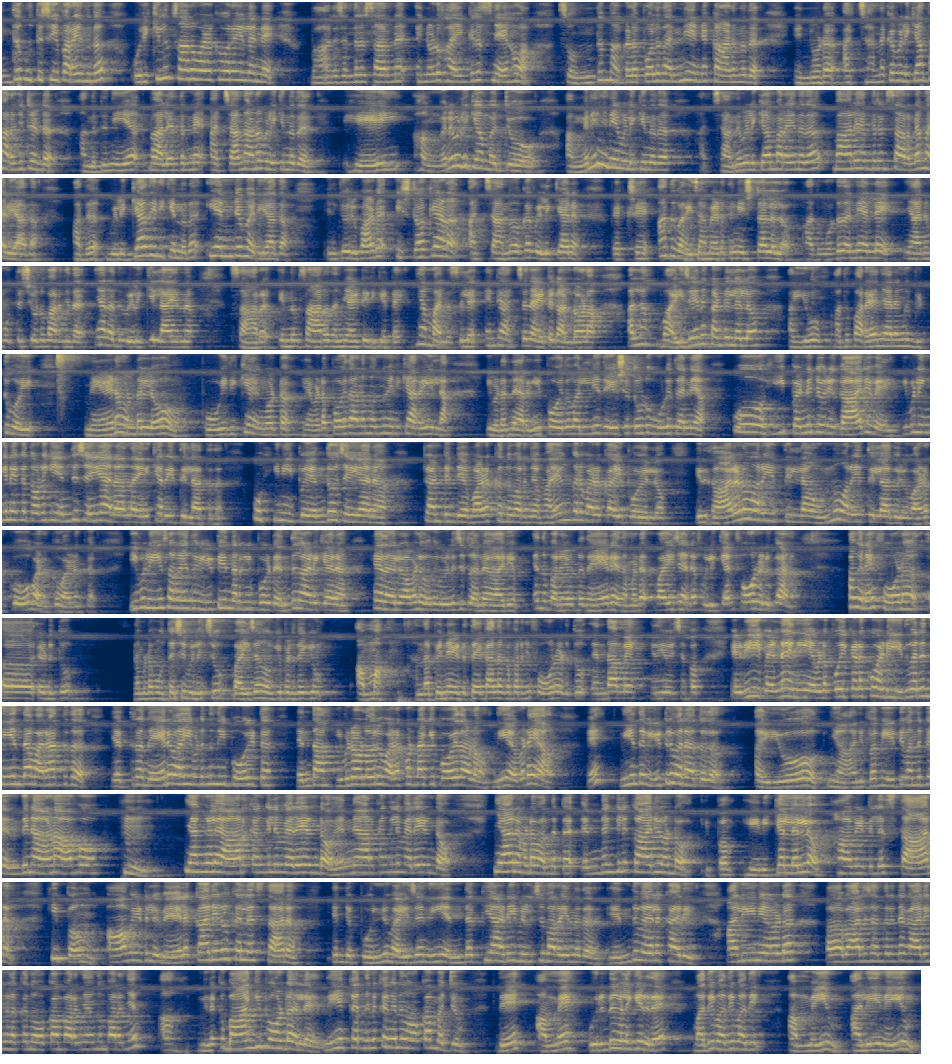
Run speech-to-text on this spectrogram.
എന്താ മുത്തശ്ശി പറയുന്നത്? ഒരിക്കലും സാറ് വഴക്ക് പറയില്ല എന്നെ. ബാലചന്ദ്രൻ സാറിന് എന്നോട് ഭയങ്കര സ്നേഹമാണ് സ്വന്തം മകളെ പോലെ തന്നെ എന്നെ കാണുന്നത്. എന്നോട് അച്ഛാന്നൊക്കെ വിളിക്കാൻ പറഞ്ഞിട്ടുണ്ട്. എന്നിട്ട് നീ ബാലേന്ദ്രനെ അച്ഛാന്നാണ് വിളിക്കുന്നത്? ഹേയ് അങ്ങനെ വിളിക്കാൻ പറ്റുമോ അങ്ങനെ എങ്ങനെയാണ് വിളിക്കുന്നത്? അച്ഛാന്ന് വിളിക്കാൻ പറയുന്നത് ബാലചന്ദ്രൻ സാറിന്റെ മര്യാദ. അത് വിളിക്കാതിരിക്കുന്നത് എന്റെ മര്യാദ. എനിക്ക് ഒരുപാട് ഇഷ്ടമൊക്കെയാണ് അച്ഛാന്നും ഒക്കെ വിളിക്കാൻ പക്ഷേ അത് വൈജാ മേഡത്തിന് ഇഷ്ടമല്ലല്ലോ. അതുകൊണ്ട് തന്നെയല്ലേ ഞാൻ മുത്തശ്ശിയോട് പറഞ്ഞത്. ഞാൻ അത് വിളിക്കില്ല എന്ന്. സാറ് എന്നും സാറ് തന്നെയായിട്ട് ഇരിക്കട്ടെ ഞാൻ മനസ്സിൽ എന്റെ അച്ഛനായിട്ട് കണ്ടോളാം. അല്ല വൈജയനെ കണ്ടില്ലല്ലോ? അയ്യോ അത് പറയാൻ ഞാനങ്ങ് വിട്ടുപോയി. മേഡം ഉണ്ടല്ലോ. പോയിരിക്കുക എങ്ങോട്ട്? എവിടെ പോയതാണെന്നൊന്നും എനിക്കറിയില്ല. ഇവിടെ നിന്ന് ഇറങ്ങിപ്പോയത് വലിയ ദേഷ്യത്തോടു കൂടി തന്നെയാ. ഓ ഈ പെണ്ണിന്റെ ഒരു കാര്യവേ ഇവൾ ഇങ്ങനെയൊക്കെ തുടങ്ങി എന്ത് ചെയ്യാനാന്നാ എനിക്കറിയത്തില്ലാത്തത്. ഓ ഇനിയിപ്പോ എന്തോ ചെയ്യാനാ? രണ്ടിന്റെ വഴക്കെന്ന് പറഞ്ഞ ഭയങ്കര വഴക്കായി പോയല്ലോ. ഇത് കാരണം അറിയത്തില്ല ഒന്നും അറിയത്തില്ല അതൊരു വഴക്കോ വഴക്ക് വഴക്ക്. ഇവൾ ഈ സമയത്ത് വീട്ടിൽ നിന്ന് ഇറങ്ങിപ്പോയിട്ട് എന്ത് കാണിക്കാനാ? ഏതായാലും അവളെ ഒന്ന് വിളിച്ചിട്ട് തന്നെ കാര്യം എന്ന് പറഞ്ഞുകൊണ്ട് നേരെ നമ്മുടെ വൈജനെ വിളിക്കാൻ ഫോൺ എടുക്കുകയാണ് അങ്ങനെ ഫോണ് എടുത്തു. നമ്മുടെ മുത്തശ്ശി വിളിച്ചു. വൈജ നോക്കിയപ്പോഴത്തേക്കും അമ്മ എന്നാ പിന്നെ എടുത്തേക്കാന്നൊക്കെ പറഞ്ഞ് ഫോൺ എടുത്തു. എന്താ അമ്മേ? എന്ന് ചോദിച്ചപ്പോ എടി പെണ്ണെ നീ എവിടെ പോയി കിടക്കുവാടി ഇതുവരെ നീ എന്താ വരാത്തത്? എത്ര നേരമായി ഇവിടുന്ന് നീ പോയിട്ട്? എന്താ ഇവിടെ ഉള്ളവർ വഴക്കുണ്ടാക്കി പോയതാണോ? നീ എവിടെയാ? ഏ നീ എന്താ വീട്ടിൽ വരാത്തത്? അയ്യോ ഞാനിപ്പോ വീട്ടിൽ വന്നിട്ട് എന്തിനാണാവോ? ഹും ഞങ്ങളെ ആർക്കെങ്കിലും വിലയുണ്ടോ? എന്നെ ആർക്കെങ്കിലും വിലയുണ്ടോ? ഞാൻ അവിടെ വന്നിട്ട് എന്തെങ്കിലും കാര്യമുണ്ടോ? ഇപ്പം എനിക്കല്ലല്ലോ ആ വീട്ടിലെ സ്ഥാനം. ഇപ്പം ആ വീട്ടിലെ വേലക്കാരികൾക്കല്ലേ സ്ഥാനം. എന്റെ പൊന്നു വൈജ നീ എന്തൊക്കെയാടി വിളിച്ചു പറയുന്നത്? എന്ത് വേലക്കാരി? അലീനയോട് ബാലചന്ദ്രന്റെ കാര്യങ്ങളൊക്കെ നോക്കാൻ പറഞ്ഞെന്നും പറഞ്ഞ് ആ നിനക്ക് ബാങ്കിൽ പോകണ്ടല്ലേ നീയൊക്കെ നിനക്ക് എങ്ങനെ നോക്കാൻ പറ്റും? ദേ അമ്മേ ഉരുണ്ട് കളിക്കരുതേ. മതി മതി മതി. അമ്മയും അലീനയും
